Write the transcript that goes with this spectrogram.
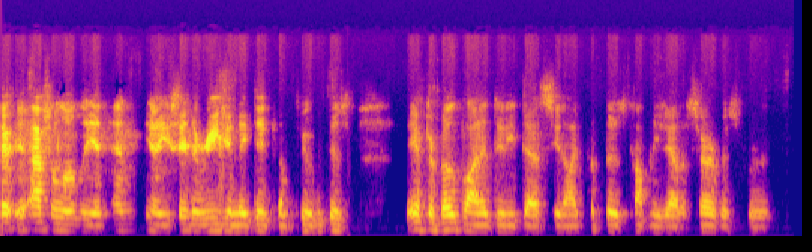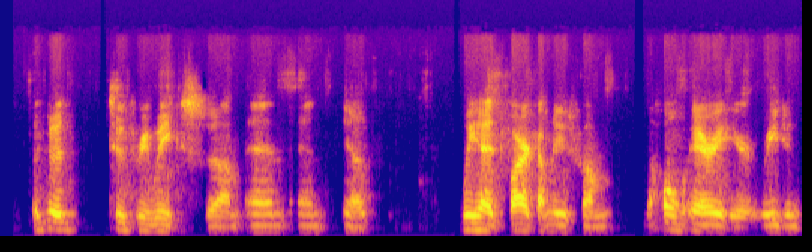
Absolutely. And, and you know you say the region they did come through because after both line of duty deaths you know i put those companies out of service for a good two three weeks um, and and you know we had fire companies from the whole area here, region,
